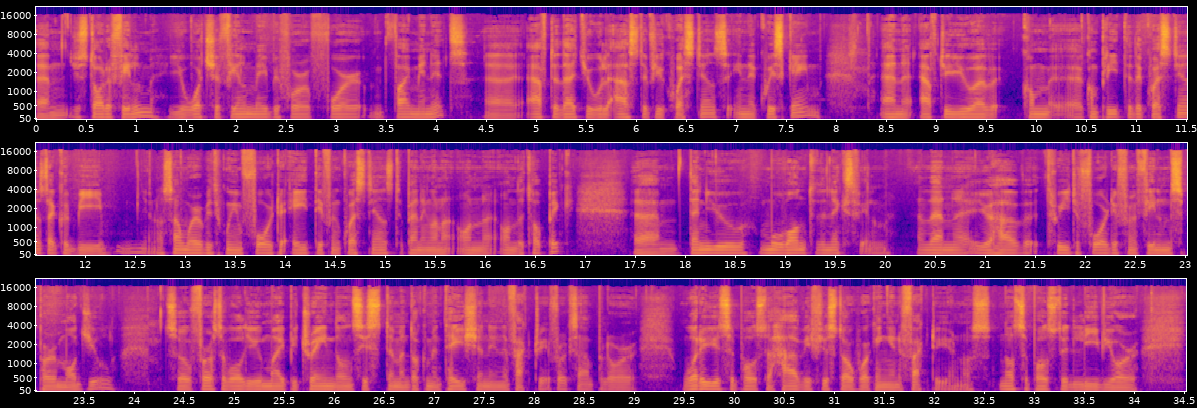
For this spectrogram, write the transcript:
Um, you start a film. You watch a film maybe for four, five minutes. Uh, after that, you will ask a few questions in a quiz game, and after you have com uh, completed the questions. That could be you know somewhere between four to eight different questions, depending on on on the topic. Um, then you move on to the next film, and then uh, you have three to four different films per module. So first of all, you might be trained on system and documentation in a factory, for example, or what are you supposed to have if you start working in a factory? You're not, not supposed to leave your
